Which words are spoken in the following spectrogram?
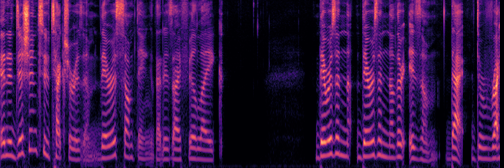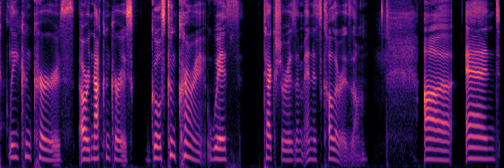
in addition to texturism, there is something that is, I feel like, there is an there is another ism that directly concurs or not concurs goes concurrent with texturism and it's colorism. Uh, and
